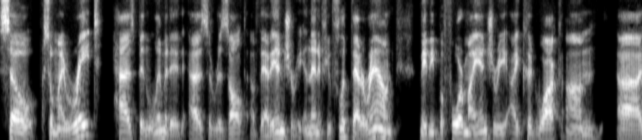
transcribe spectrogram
So, so my rate has been limited as a result of that injury. And then if you flip that around, maybe before my injury, I could walk um, uh,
